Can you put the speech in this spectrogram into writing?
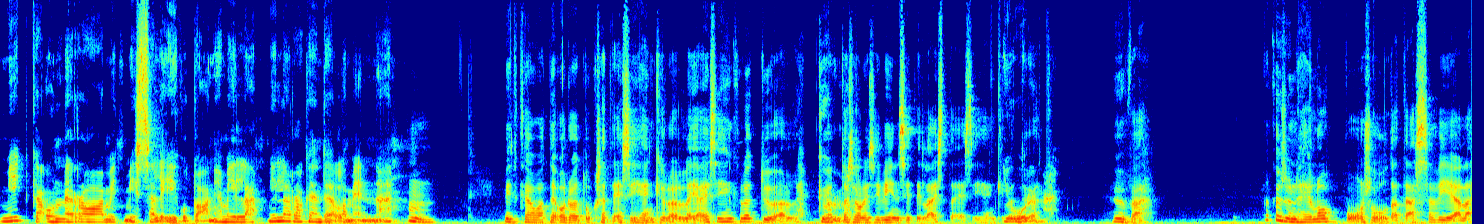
mitkä on ne raamit, missä liikutaan ja millä, millä rakenteella mennään. Hmm. Mitkä ovat ne odotukset esihenkilölle ja esihenkilötyölle, Kyllä. jotta se olisi vinsitiläistä esihenkilötyötä. Juuri. Hyvä. Mä kysyn hei loppuun sulta tässä vielä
